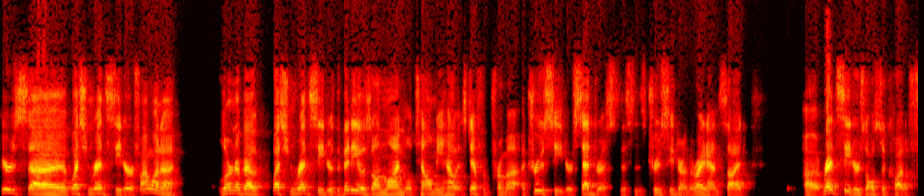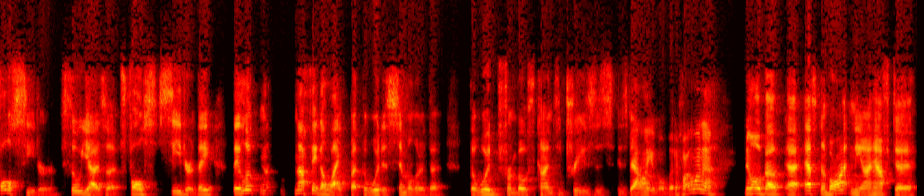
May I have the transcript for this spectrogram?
here's uh, Western red cedar. If I want to learn about Western red cedar, the videos online will tell me how it's different from a, a true cedar, cedrus. This is true cedar on the right hand side. Uh, red cedar is also called a false cedar. Thuya is a false cedar. They they look nothing alike, but the wood is similar. The the wood from both kinds of trees is is valuable. But if I want to know about uh, ethnobotany, I have to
